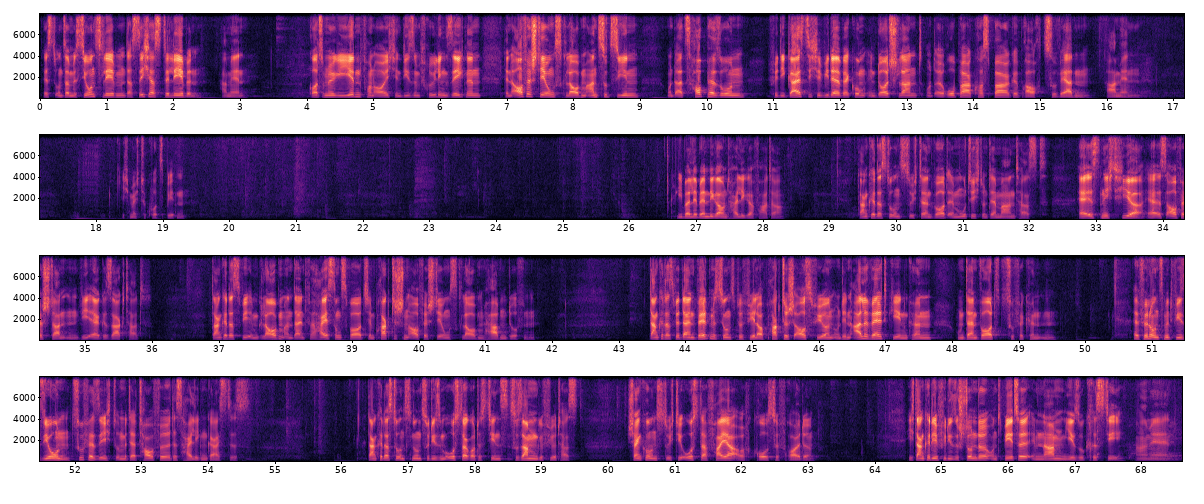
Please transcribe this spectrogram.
ist unser Missionsleben das sicherste Leben. Amen. Gott möge jeden von euch in diesem Frühling segnen, den Auferstehungsglauben anzuziehen und als Hauptperson für die geistliche Wiedererweckung in Deutschland und Europa kostbar gebraucht zu werden. Amen. Ich möchte kurz beten. Lieber lebendiger und heiliger Vater, danke, dass du uns durch dein Wort ermutigt und ermahnt hast. Er ist nicht hier, er ist auferstanden, wie er gesagt hat. Danke, dass wir im Glauben an dein Verheißungswort den praktischen Auferstehungsglauben haben dürfen. Danke, dass wir deinen Weltmissionsbefehl auch praktisch ausführen und in alle Welt gehen können, um dein Wort zu verkünden. Erfülle uns mit Vision, Zuversicht und mit der Taufe des Heiligen Geistes. Danke, dass du uns nun zu diesem Ostergottesdienst zusammengeführt hast. Schenke uns durch die Osterfeier auch große Freude. Ich danke dir für diese Stunde und bete im Namen Jesu Christi. Amen.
